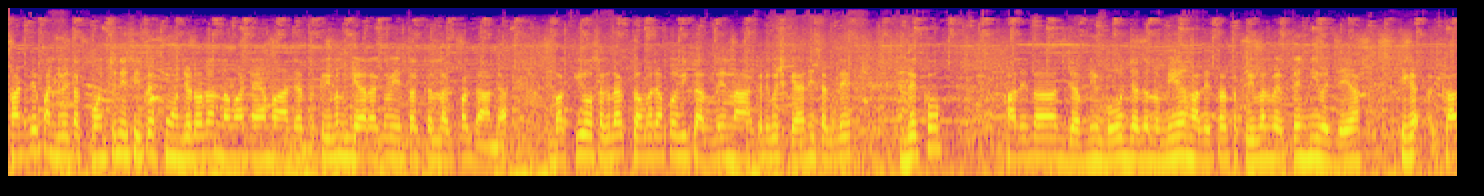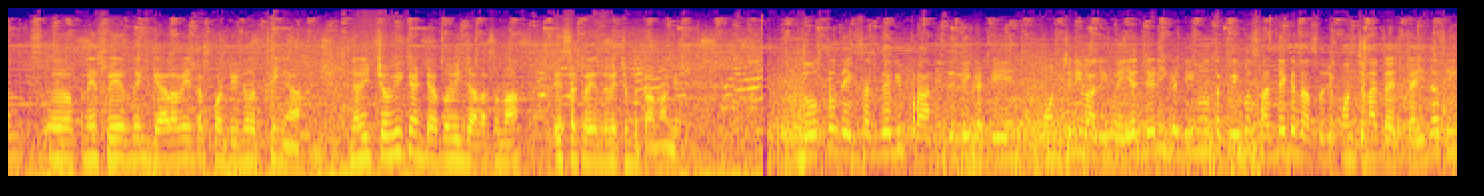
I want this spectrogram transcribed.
5:30 ਵਜੇ ਤੱਕ ਪਹੁੰਚਣੀ ਸੀ ਤੇ ਹੁਣ ਜਿਹੜਾ ਉਹਦਾ ਨਵਾਂ ਟਾਈਮ ਆ ਗਿਆ, ਤਕਰੀਬਨ 11 ਕੁ ਵਜੇ ਤੱਕ ਲਗਭਗ ਆ ਗਿਆ। ਬਾਕੀ ਹੋ ਸਕਦਾ ਕਵਰ ਅਪ ਵੀ ਕਰ ਲੇ ਨਾ ਕਦੇ ਕੁਝ ਕਹਿ ਨਹੀਂ ਸਕਦੇ। ਦੇਖੋ, ਹਾਲੇ ਤਾਂ ਜਰਨੀ ਬਹੁਤ ਜ਼ਿਆਦਾ ਲੰਬੀ ਹੈ ਹਾਲੇ ਤਾਂ ਤਕਰੀਬਨ ਮੇਰੇ ਤੇ 9 ਵਜੇ ਆ। ਠੀਕ ਹੈ ਕੱਲ ਆਪਣੇ ਸਵੇਰ ਦੇ 11 ਵਜੇ ਤੱਕ ਕੰਟੀਨਿਊ ਇੱਥੇ ਹੀ ਆ। ਯਾਨੀ 24 ਘੰਟਿਆਂ ਤੋਂ ਵੀ ਜ਼ਿਆਦਾ ਸਮਾਂ ਇਸ ਟ੍ਰੇਨ ਦੇ ਵਿੱਚ ਬਿਤਾਵਾਂਗੇ। ਦੋਸਤੋ, ਦੇਖ ਸਕਦੇ ਹੋ ਕਿ ਪੁਰਾਣੀ ਦਿੱਲੀ ਗੱਡੀ ਪਹੁੰਚਣੀ ਵਾਲੀ ਹੋਈ ਹੈ। ਜਿਹੜੀ ਗੱਡੀ ਨੂੰ ਤਕਰੀਬਨ 10:30 ਵਜੇ ਪਹੁੰਚਣਾ ਚਾ- ਚਾਹੀਦਾ ਸੀ।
